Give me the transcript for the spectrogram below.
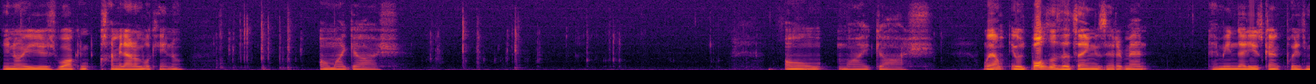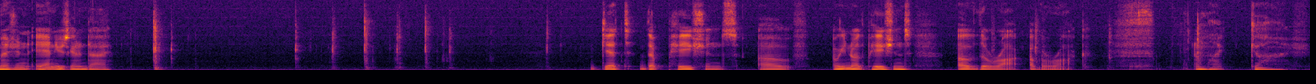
You know, you're just walking, climbing down a volcano. Oh my gosh. Oh my gosh. Well, it was both of the things that it meant. I mean, that he was to complete his mission and he was to die. Get the patience of, I mean, no, the patience of the rock, of a rock. Oh my gosh.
